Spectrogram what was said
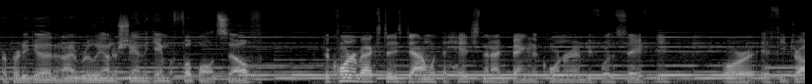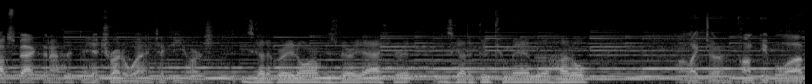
are pretty good and I really understand the game of football itself. If the cornerback stays down with the hitch, then I'd bang the corner in before the safety. Or if he drops back, then I hit the hitch right away and take the yards. He's got a great arm, he's very accurate, he's got a good command of the huddle. I like to pump people up.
